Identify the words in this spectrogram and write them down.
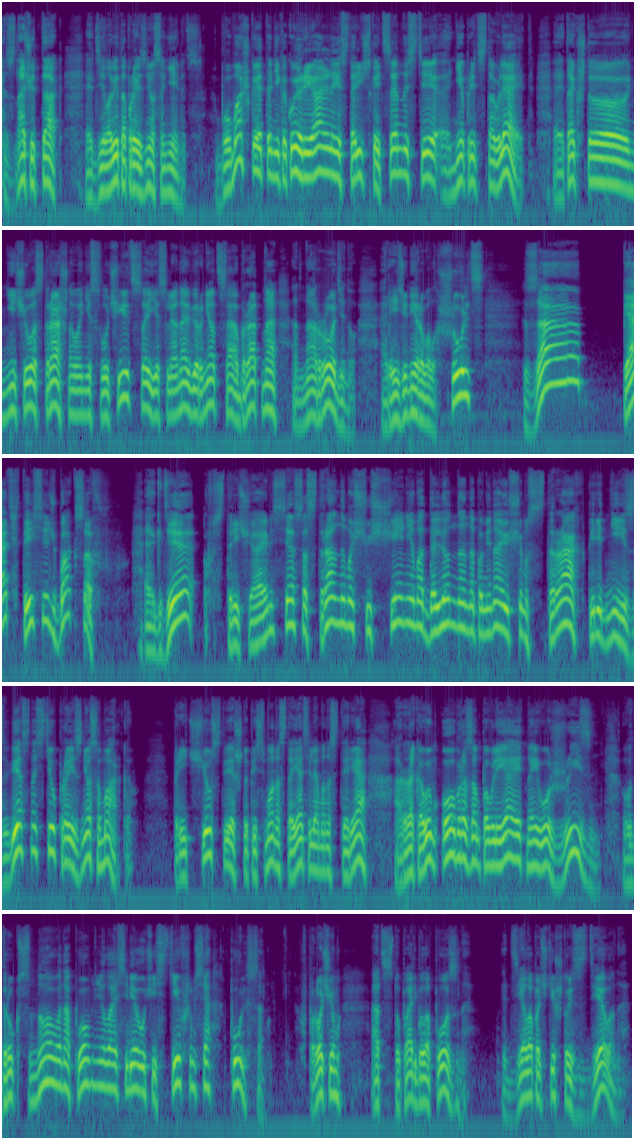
Значит так, деловито произнес немец. Бумажка эта никакой реальной исторической ценности не представляет, так что ничего страшного не случится, если она вернется обратно на родину, резюмировал Шульц за пять тысяч баксов где встречаемся со странным ощущением, отдаленно напоминающим страх перед неизвестностью, произнес Марков. Предчувствие, что письмо настоятеля монастыря роковым образом повлияет на его жизнь, вдруг снова напомнило о себе участившимся пульсом. Впрочем, отступать было поздно. Дело почти что сделано.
